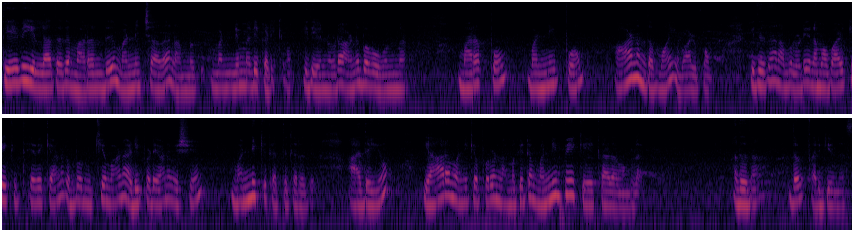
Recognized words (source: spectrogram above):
தேவையில்லாததை மறந்து மன்னிச்சாதான் நம்ம மண் நிம்மதி கிடைக்கும். இது என்னோட அனுபவ உண்மை. மறப்போம் மன்னிப்போம் ஆனந்தமாய் வாழ்வோம். இதுதான் நம்மளுடைய நம்ம வாழ்க்கைக்கு தேவைக்கான ரொம்ப முக்கியமான அடிப்படையான விஷயம். மன்னிக்க கற்றுக்கிறது அதையும் யாரை மன்னிக்க போகிறோம் நம்மக்கிட்ட மன்னிப்பே கேட்காதவங்கள அதுதான் த ஃபர்கிவ்னஸ்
